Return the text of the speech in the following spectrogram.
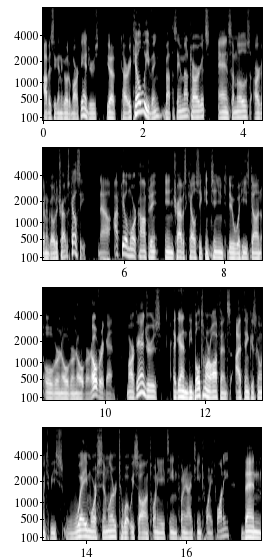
obviously going to go to Mark Andrews. You have Tyreek Hill leaving about the same amount of targets, and some of those are going to go to Travis Kelce. Now, I feel more confident in Travis Kelce continuing to do what he's done over and over and over and over again. Mark Andrews, again, the Baltimore offense, I think, is going to be way more similar to what we saw in 2018, 2019, 2020 than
